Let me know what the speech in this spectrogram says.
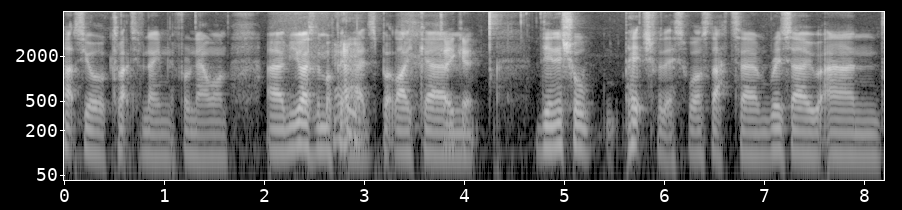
that's your collective name from now on um, you guys are the muppet heads but like um, Take it. the initial pitch for this was that um, rizzo and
